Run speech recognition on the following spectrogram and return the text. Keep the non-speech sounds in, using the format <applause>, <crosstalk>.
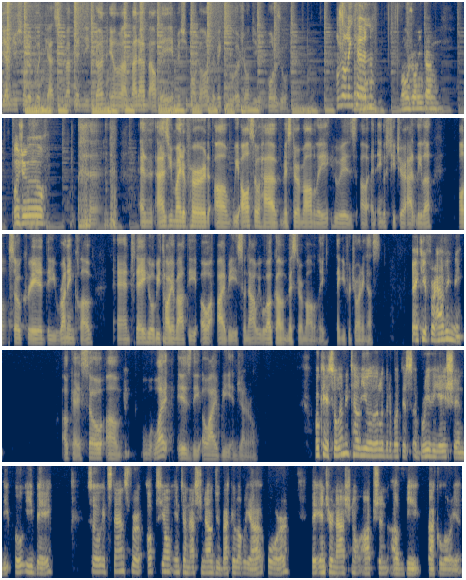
bienvenue sur le podcast. Je m'appelle Lincoln et on a Madame Harvey et Monsieur Mondange avec nous aujourd'hui. Bonjour. Bonjour Lincoln. Bonjour Lincoln. Bonjour. <laughs> and as you might have heard, um, we also have Mr. Momley, who is uh, an English teacher at Lila, also created the running club. And today he will be talking about the OIB. So now we welcome Mr. Momley. Thank you for joining us. Thank you for having me. Okay, so um, what is the OIB in general? Okay, so let me tell you a little bit about this abbreviation, the OIB. So it stands for Option Internationale du Baccalauréat or the international option of the baccalaureate.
